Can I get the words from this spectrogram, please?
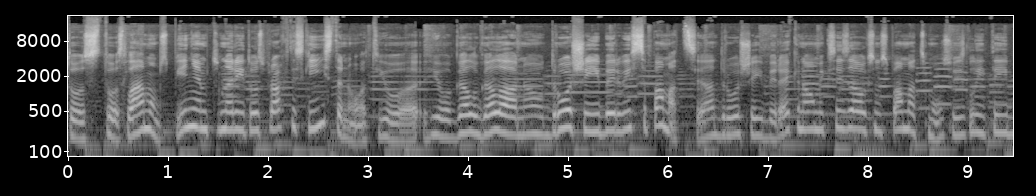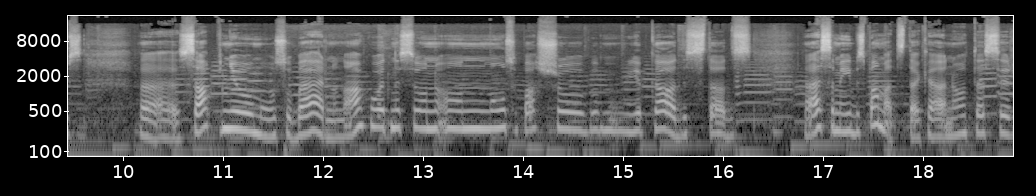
tos, tos lēmumus pieņemt un arī tos praktiski īstenot. Jo, jo galu galā nu, drošība ir visa pamats. Ja? Drošība ir ekonomikas izaugsmas pamats, mūsu izglītības sapņu, mūsu bērnu nākotnes un, un mūsu pašu jebkādas tādas esamības pamats. Tā kā, nu, tas ir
